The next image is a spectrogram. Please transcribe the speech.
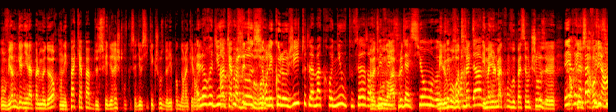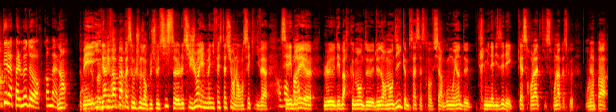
On vient de gagner la Palme d'Or, on n'est pas capable de se fédérer. Je trouve que ça dit aussi quelque chose de l'époque dans laquelle on Elle aurait dit autre chose sur l'écologie, toute la Macronie ou tout ça. Ah bah, tout le monde applaudi. Mais le mot retraite, Emmanuel Macron veut passer à autre chose. D'ailleurs, il n'a pas félicité hein. la Palme d'Or, quand même. Non. Mais il n'arrivera pas à passer à autre chose. En plus, le 6, le 6 juin, il y a une manifestation. Alors on sait qu'il va célébrer euh, le débarquement de, Normandie. Comme ça, ça sera aussi un bon moyen de criminaliser les casserolades qui seront là, parce qu'on ne vient pas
